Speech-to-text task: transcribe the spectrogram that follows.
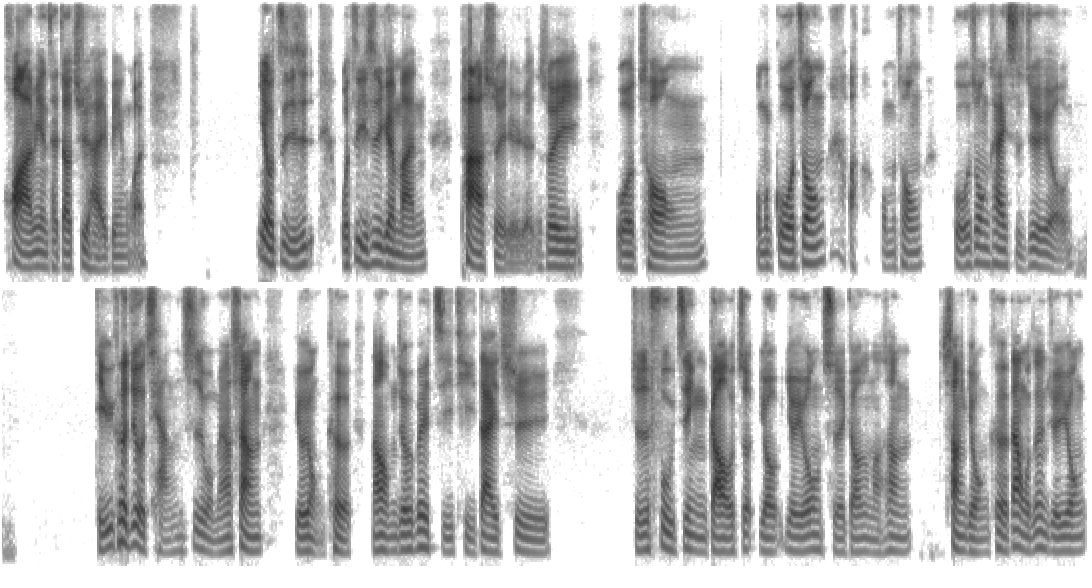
画面才叫去海边玩。因为我自己是我自己是一个蛮怕水的人，所以我从我们国中啊，我们从国中开始就有体育课就有强制我们要上游泳课，然后我们就会被集体带去。就是附近高中有有游泳池的高中，然后上上游泳课，但我真的觉得游泳，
